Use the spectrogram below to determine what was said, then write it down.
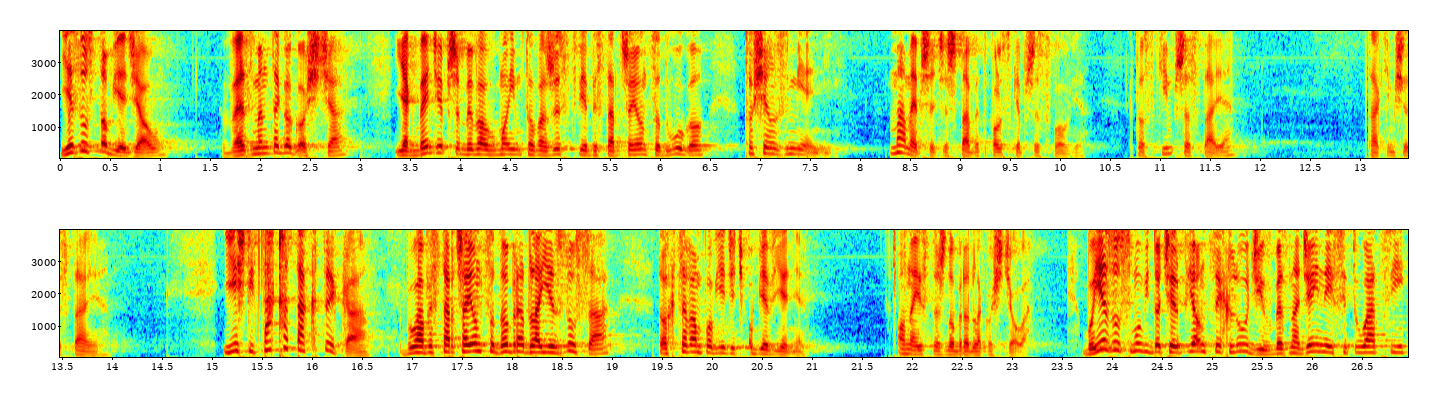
Jezus to wiedział. Wezmę tego gościa, jak będzie przebywał w moim towarzystwie wystarczająco długo, to się zmieni. Mamy przecież nawet polskie przysłowie. Kto z kim przestaje, takim się staje. I jeśli taka taktyka była wystarczająco dobra dla Jezusa, to chcę Wam powiedzieć objawienie. Ona jest też dobra dla Kościoła. Bo Jezus mówi do cierpiących ludzi w beznadziejnej sytuacji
